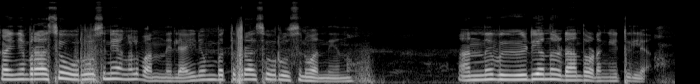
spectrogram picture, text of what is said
കഴിഞ്ഞ പ്രാവശ്യം ഉറൂസിന് ഞങ്ങൾ വന്നില്ല. അതിന് മുമ്പത്തെ പ്രാവശ്യം ഉറൂസിന് വന്നിരുന്നു. അന്ന് വീഡിയോ ഒന്നും ഇടാൻ തുടങ്ങിയിട്ടില്ല.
